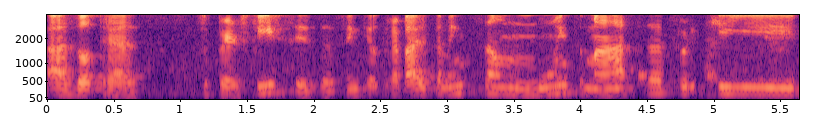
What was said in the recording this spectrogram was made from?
as outras superfícies assim que eu trabalho também são muito massa porque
